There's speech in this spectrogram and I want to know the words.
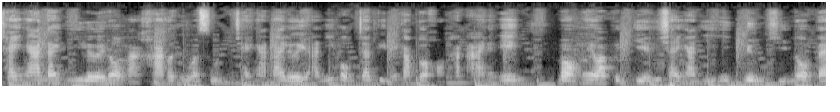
ใช้งานได้ดีเลยนะผมค่าก็ถือว่าสูงใช้งานได้เลย อันนี้ผมจะติดให้กับตัวของทันไอนั่นเองบอกได้ว่าเป็นเกียร์ที่ใช้งานดีอีกหนึ่งชิ้นนะแต่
